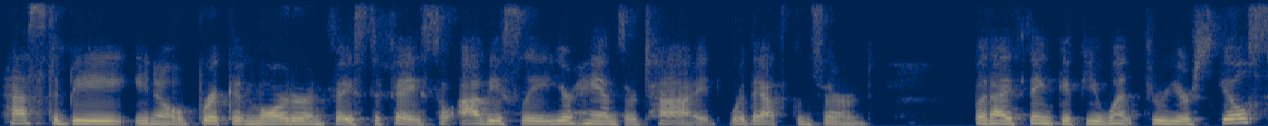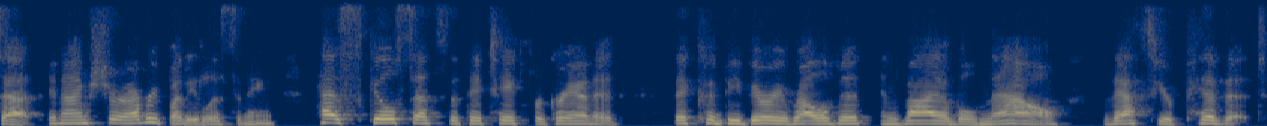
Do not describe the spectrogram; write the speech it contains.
has to be, you know, brick and mortar and face to face. So obviously your hands are tied where that's concerned. But I think if you went through your skill set, and I'm sure everybody listening has skill sets that they take for granted that could be very relevant and viable now, that's your pivot.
